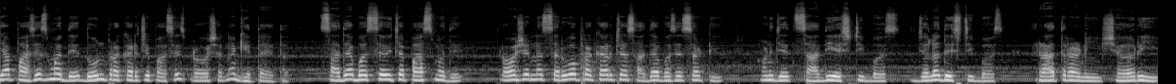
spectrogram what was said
या पासेसमध्ये दोन प्रकारचे पासेस प्रवाशांना घेता येतात. साध्या बससेवेच्या पासमध्ये प्रवाशांना सर्व प्रकारच्या साध्या बसेससाठी म्हणजेच साधी एस टी बस जलद एस टी बस रातराणी शहरी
